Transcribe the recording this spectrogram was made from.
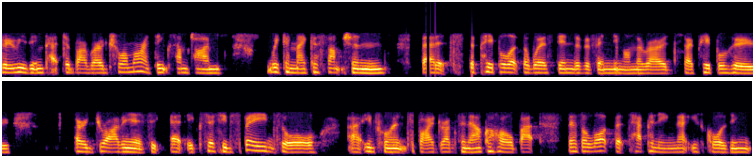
who is impacted by road trauma. I think sometimes we can make assumptions that it's the people at the worst end of offending on the road. So people who are driving at, excessive speeds or uh, influenced by drugs and alcohol. But there's a lot that's happening that is causing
